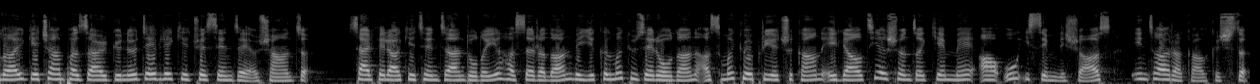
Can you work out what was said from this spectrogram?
Olay geçen pazar günü Devrek ilçesinde yaşandı. Sel felaketinden dolayı hasar alan ve yıkılmak üzere olan asma köprüye çıkan 56 yaşındaki MAU isimli şahıs intihara kalkıştı.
